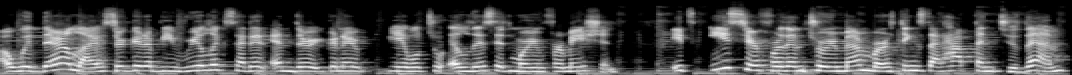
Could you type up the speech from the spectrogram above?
uh, with their lives, they're going to be real excited and they're going to be able to elicit more information it's easier for them to remember things that happened to them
